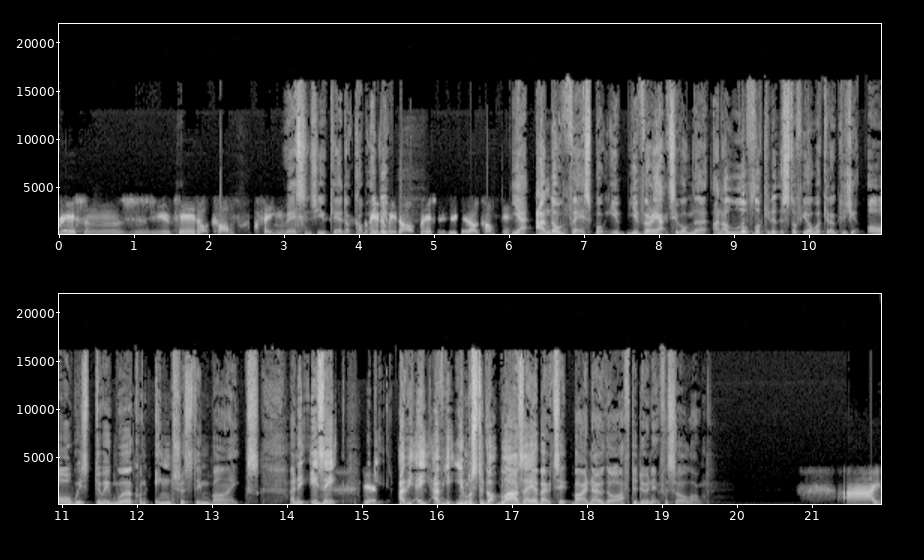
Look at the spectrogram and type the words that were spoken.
RacingsUK.com, I think. Racingsuk.com. Www.racingsuk.com. Yeah. Yeah, and on Facebook, you, you're very active on there, and I love looking at the stuff you're working on because you're always doing work on interesting bikes. And it, is it? Yeah. Have you, have you, you must have got blasé about it by now, though, after doing it for so long. I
